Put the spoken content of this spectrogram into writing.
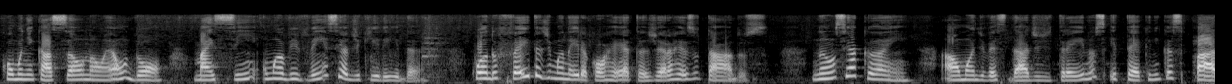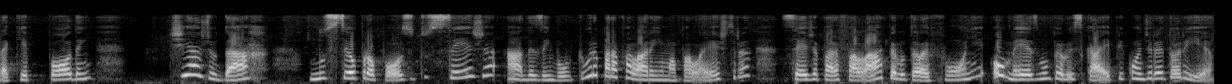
Comunicação não é um dom, mas sim uma vivência adquirida. Quando feita de maneira correta, gera resultados. Não se acanhem. Há uma diversidade de treinos e técnicas para que podem te ajudar no seu propósito, seja a desenvoltura para falar em uma palestra, seja para falar pelo telefone ou mesmo pelo Skype com a diretoria.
